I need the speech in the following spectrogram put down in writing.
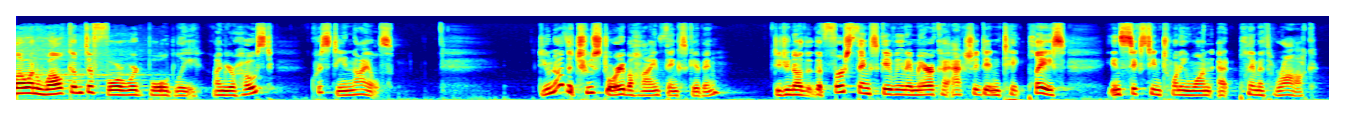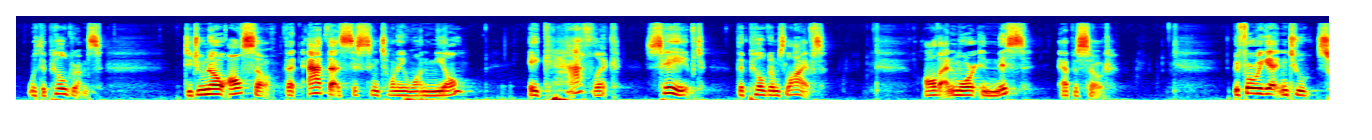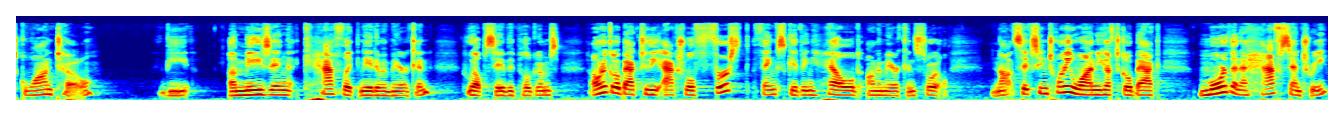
Hello and welcome to Forward Boldly. I'm your host, Christine Niles. Do you know the true story behind Thanksgiving? Did you know that the first Thanksgiving in America actually didn't take place in 1621 at Plymouth Rock with the Pilgrims? Did you know also that at that 1621 meal, a Catholic saved the Pilgrims' lives? All that and more in this episode. Before we get into Squanto, the amazing Catholic Native American who helped save the Pilgrims, I want to go back to the actual first Thanksgiving held on American soil. Not 1621, you have to go back more than a half century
